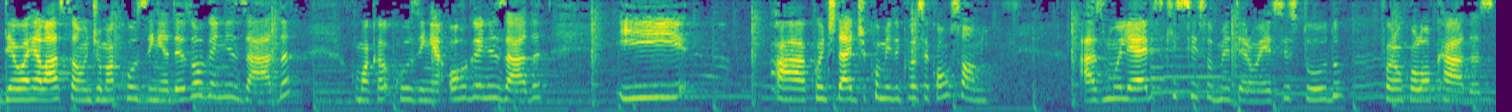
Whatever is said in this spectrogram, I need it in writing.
deu a relação de uma cozinha desorganizada com uma co- cozinha organizada e a quantidade de comida que você consome. As mulheres que se submeteram a esse estudo foram colocadas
